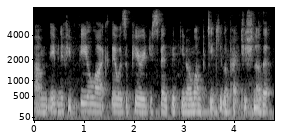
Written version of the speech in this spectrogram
um, even if you feel like there was a period you spent with you know one particular practitioner that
